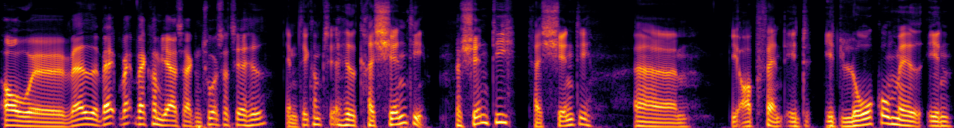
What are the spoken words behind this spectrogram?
Og øh, hvad, hvad, hvad, hvad kom jeres agentur så til at hedde? Jamen, det kom til at hedde Crescendi. Crescendi. Crescendi. Øh, vi opfandt et, et logo med en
